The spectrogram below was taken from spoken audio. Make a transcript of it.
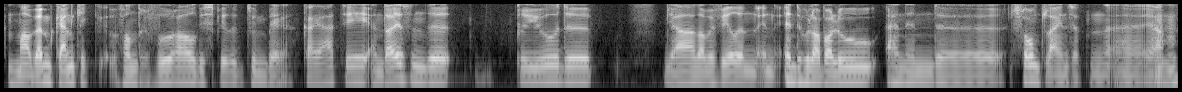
Maar Wim ken ik van ervoor al, die speelde toen bij Kayate. En dat is in de periode ja, dat we veel in, in, in de Hula Baloo en in de frontline zitten. Uh, ja. Mm -hmm.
